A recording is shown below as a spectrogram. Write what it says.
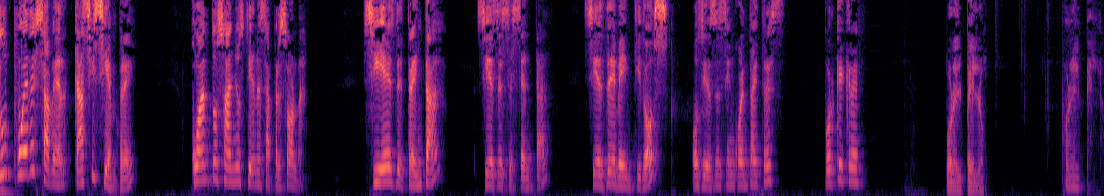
tú puedes saber casi siempre cuántos años tiene esa persona. Si es de 30, si es de 60, si es de 22 o si es de 53. ¿Por qué creen? Por el pelo. Por el pelo.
